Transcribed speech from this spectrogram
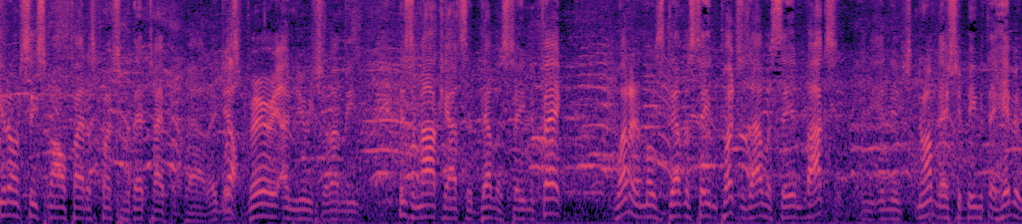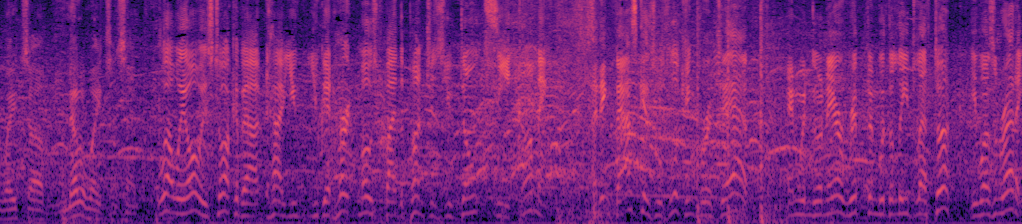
you don't see small fighters punching with that type of power. They're just very unusual. I mean, his knockouts are devastating. In fact, one of the most devastating punches I would say in boxing. And, and it's, normally that should be with the heavyweights or middleweights or something. Well, we always talk about how you, you get hurt most by the punches you don't see coming. I think Vazquez was looking for a jab, and when Donaire ripped him with the lead left hook, he wasn't ready.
